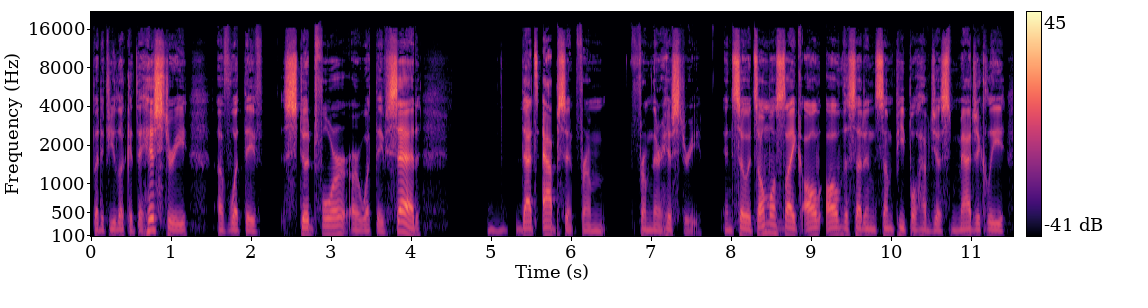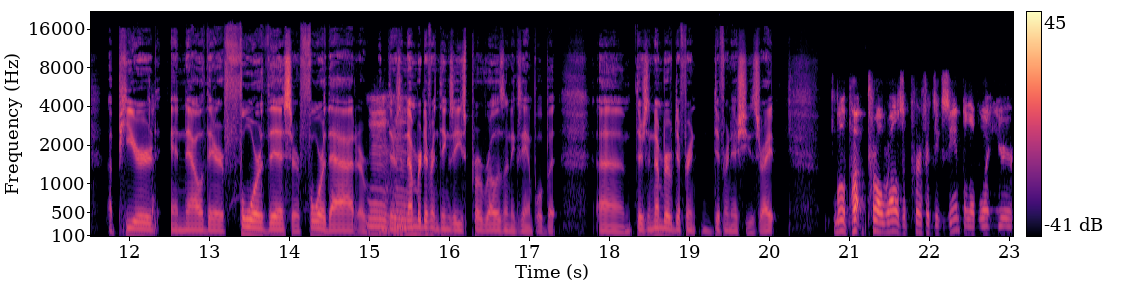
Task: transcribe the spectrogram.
but if you look at the history of what they've stood for or what they've said that's absent from from their history and so it's almost mm-hmm. like all, all of a sudden some people have just magically appeared and now they're for this or for that or mm-hmm. there's a mm-hmm. number of different things. I use pro rel as an example, but um, there's a number of different different issues, right? Well, pro rel is a perfect example of what you're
